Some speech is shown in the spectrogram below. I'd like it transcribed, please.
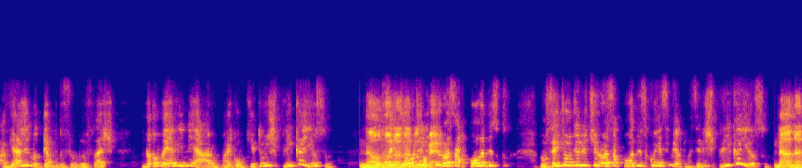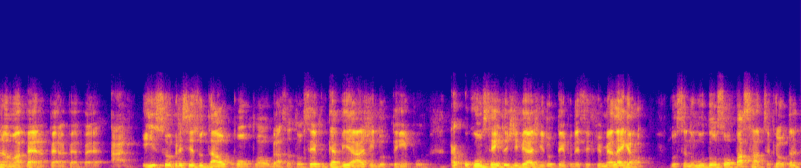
a viagem no tempo do filme do Flash não é linear. O Michael Keaton explica isso. Não, não, sei não, de não, onde não, ele pera. tirou essa porra desse. Não sei de onde ele tirou essa porra desse conhecimento, mas ele explica isso. Não, não, não, mas pera, pera, pera, pera. Ah, isso eu preciso dar o ponto ao braço a torcer, porque a viagem do tempo, o conceito de viagem do tempo desse filme é legal. Você não mudou só o passado, você, outra,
